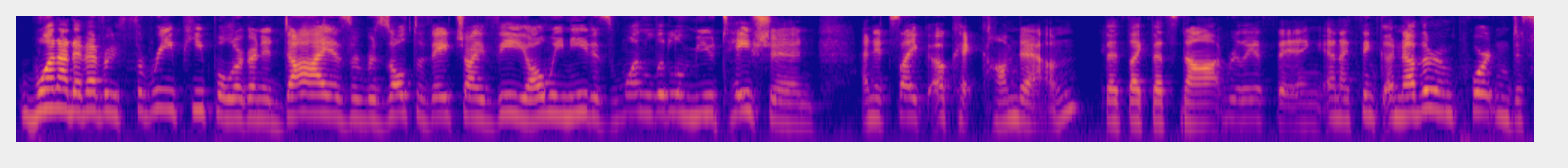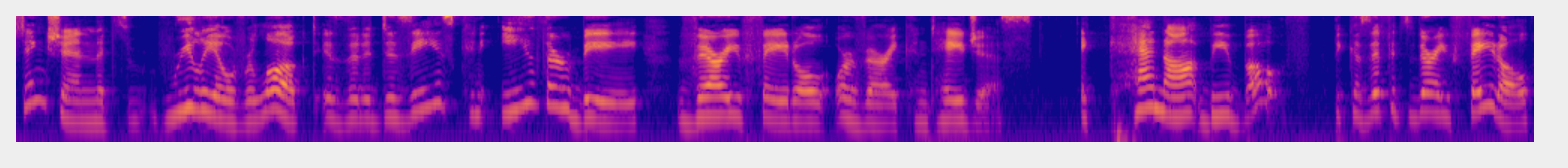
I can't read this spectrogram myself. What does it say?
one out of every three people are going to die as a result of HIV. All we need is one little mutation. And it's like, okay, calm down. That like that's not really a thing. And I think another important distinction that's really overlooked is that a disease can either be very fatal or very contagious. It cannot be both because if it's very fatal,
